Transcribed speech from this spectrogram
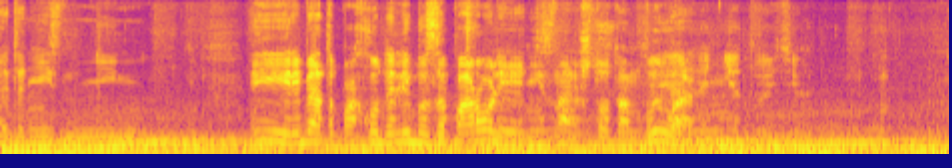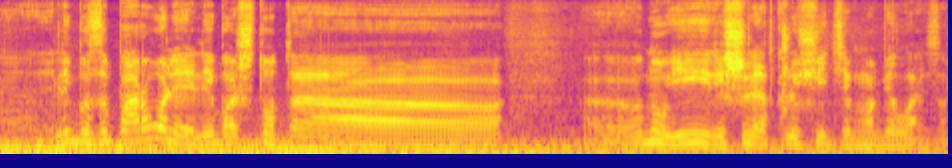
это не... не- И ребята, походу, либо запороли, я не знаю, что там было. Реально нету этих. Либо запороли, либо что-то... э, Ну, и решили отключить иммобилайзер.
